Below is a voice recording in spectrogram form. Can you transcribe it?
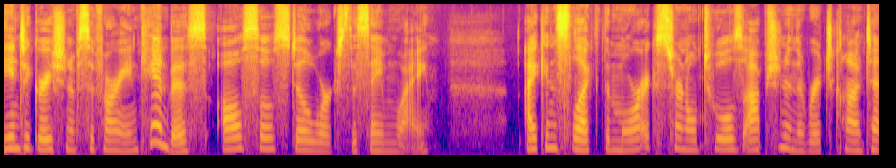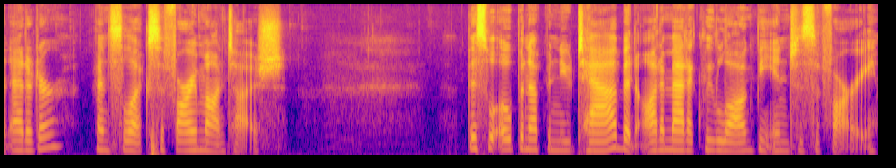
The integration of Safari and Canvas also still works the same way. I can select the More External Tools option in the Rich Content Editor and select Safari Montage. This will open up a new tab and automatically log me into Safari.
